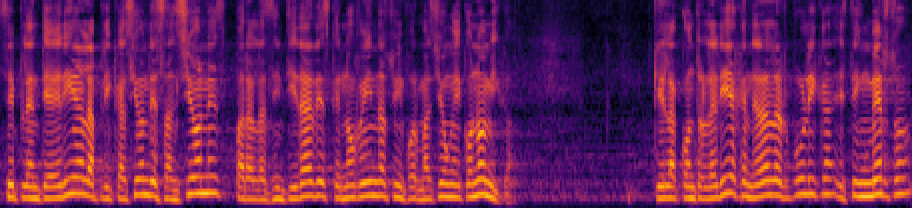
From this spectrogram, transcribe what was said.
se plantearía la aplicación de sanciones para las entidades que no rindan su información económica. que la Contraloría General de la República esté inmerso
